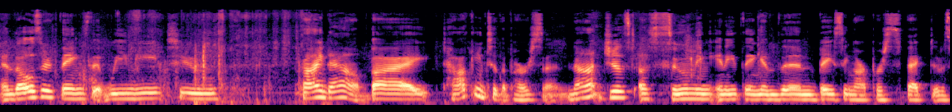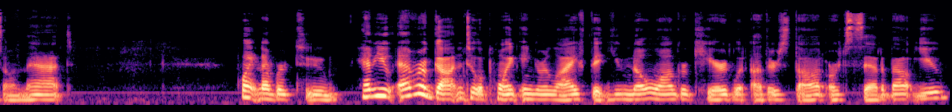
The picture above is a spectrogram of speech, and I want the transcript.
And those are things that we need to find out by talking to the person, not just assuming anything and then basing our perspectives on that. Point number two Have you ever gotten to a point in your life that you no longer cared what others thought or said about you?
